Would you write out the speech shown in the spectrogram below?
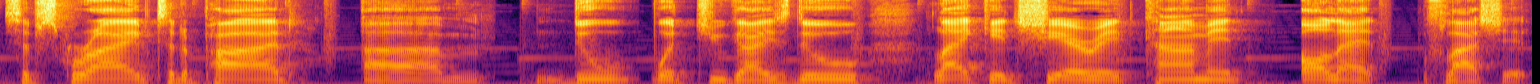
subscribe to the pod. Um, do what you guys do, like it, share it, comment, all that fly shit.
